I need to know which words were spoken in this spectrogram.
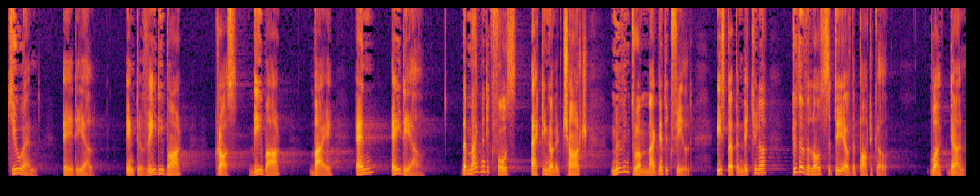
Qn ADL into Vd bar cross B bar by N ADL. The magnetic force acting on a charge moving through a magnetic field is perpendicular to the velocity of the particle. Work done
